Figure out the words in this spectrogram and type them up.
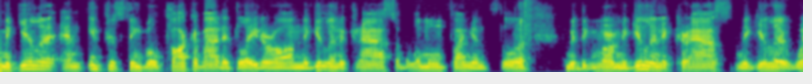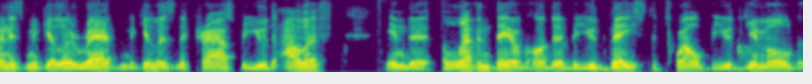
Megillah, and interesting, we'll talk about it later on. Megillah Nekras, Megillah Nekras, Megillah, when is Megillah read? Megillah is Nekras, B'Yud Aleph, in the 11th day of Adar, B'Yud Beis, the 12th, B'Yud Gimel, the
